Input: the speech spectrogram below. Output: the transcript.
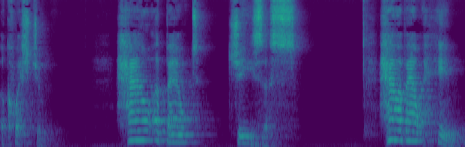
a question. How about Jesus? How about him?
